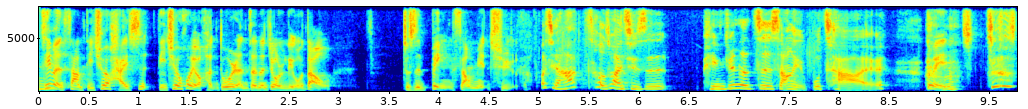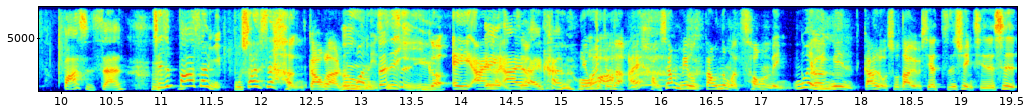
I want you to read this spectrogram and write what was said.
基本上的确还是的确会有很多人真的就流到。就是病上面去了，而且他测出来其实平均的智商也不差哎。对 其实八十三，其实八三也不算是很高了。如果你是以一个 AI AI 来看的话，你会觉得哎，好像没有到那么聪明，因为里面刚刚有说到有些资讯其实是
